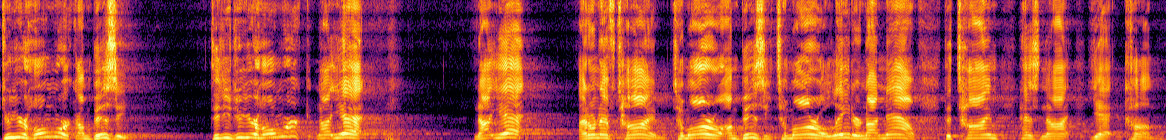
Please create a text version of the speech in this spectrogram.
Do your homework. I'm busy. Did you do your homework? Not yet. Not yet. I don't have time. Tomorrow, I'm busy. Tomorrow, later, not now. The time has not yet come.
